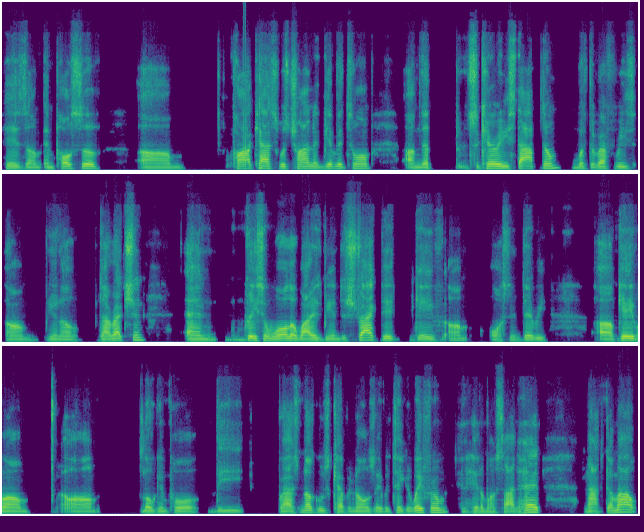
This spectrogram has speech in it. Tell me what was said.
his um, Impaulsive um, podcast was trying to give it to him. Um, the security stopped him with the referee's um, you know direction, and Grayson Waller, while he's being distracted, gave um, Austin Theory uh, gave um um Logan Paul the brass knuckles. Kevin Owens was able to take it away from him and hit him upside the side of the head, knocked him out.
